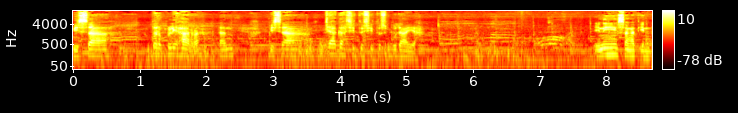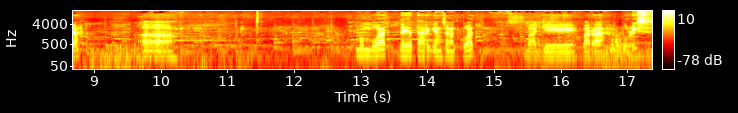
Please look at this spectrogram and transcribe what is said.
bisa terpelihara dan bisa jaga situs-situs budaya. Ini sangat indah uh, membuat daya tarik yang sangat kuat bagi para turis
